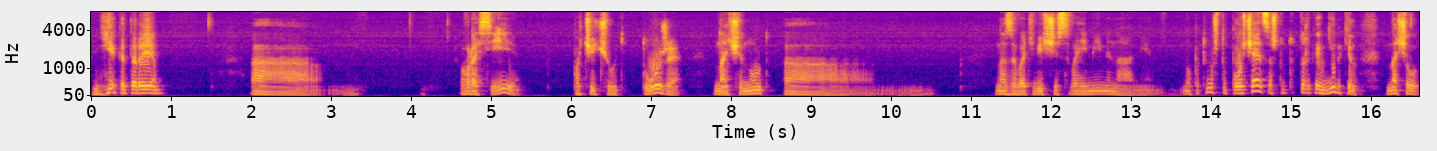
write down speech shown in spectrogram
некоторые а, в России по чуть-чуть тоже начнут а, называть вещи своими именами. Ну, потому что получается, что тут только Гиркин начал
